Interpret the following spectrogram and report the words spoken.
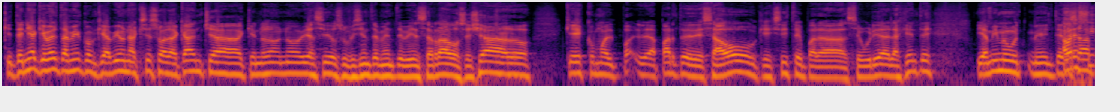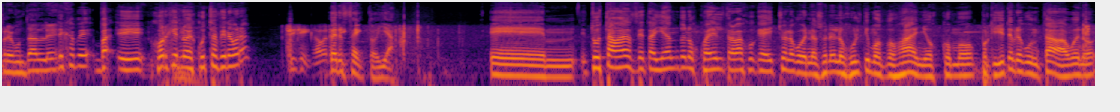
que tenía que ver también con que había un acceso a la cancha que no, no había sido suficientemente bien cerrado, sellado, que es como el la parte de desahogo que existe para seguridad de la gente. Y a mí me, me interesaba sí, preguntarle... Déjame, va, eh, Jorge, ¿nos escuchas bien ahora? Sí, sí, ahora sí. Perfecto, ya. Eh, tú estabas detallándonos cuál es el trabajo que ha hecho la gobernación en los últimos dos años, como porque yo te preguntaba, bueno,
